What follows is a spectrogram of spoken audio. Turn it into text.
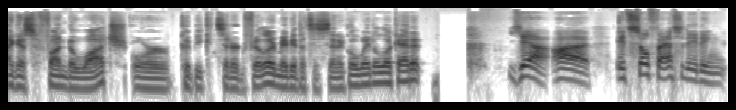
I guess, fun to watch or could be considered filler. Maybe that's a cynical way to look at it. Yeah, uh, it's so fascinating,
